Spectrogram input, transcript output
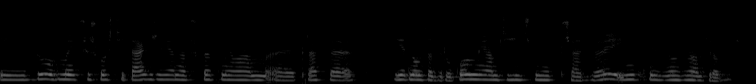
I było w mojej przyszłości tak, że ja na przykład miałam y, pracę jedną za drugą, miałam 10 minut przerwy i nic nie zdążyłam zrobić.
